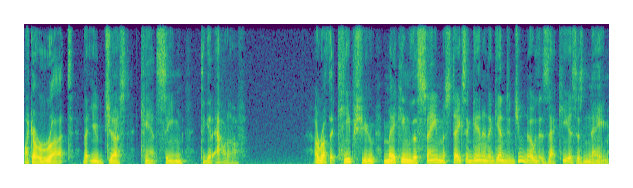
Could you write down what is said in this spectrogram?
like a rut that you just can't seem to get out of. A rut that keeps you making the same mistakes again and again. Did you know that Zacchaeus' name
